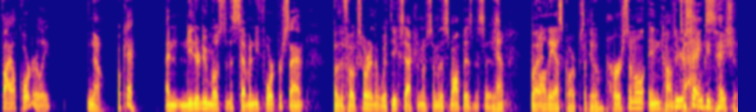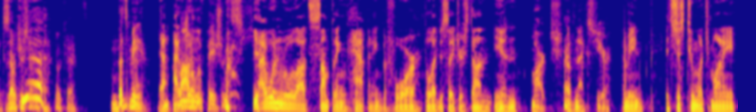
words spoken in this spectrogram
file quarterly, No. okay, and neither do most of the 74 percent of the folks who are in there, with the exception of some of the small businesses. Yeah, but all the S corps but the personal income. So you're tax, saying be patient. Is that what you're Yeah. saying? Okay. That's me. Yeah, A I model of patience. I wouldn't rule out something happening before the legislature's done in March of next year. I mean, it's just too much money.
